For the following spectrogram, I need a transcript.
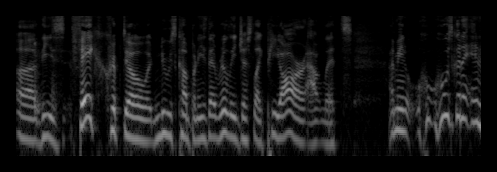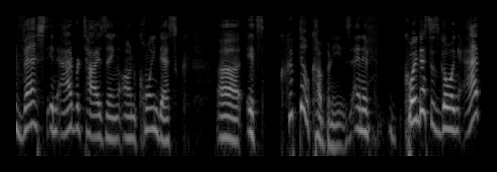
uh, these fake crypto news companies that really just like PR outlets. I mean, who, who's going to invest in advertising on CoinDesk? Uh, it's crypto companies, and if CoinDesk is going at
